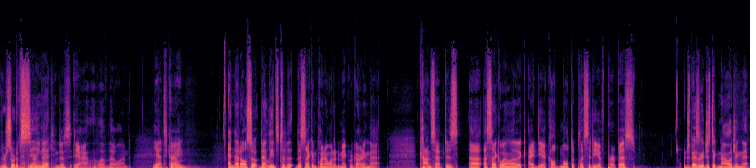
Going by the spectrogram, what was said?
You're sort of seeing it and just yeah, I love that one. Yeah, it's Um, and that also that leads to the, the second point I wanted to make regarding that concept is uh, a psychoanalytic idea called multiplicity of purpose, which is basically just acknowledging that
